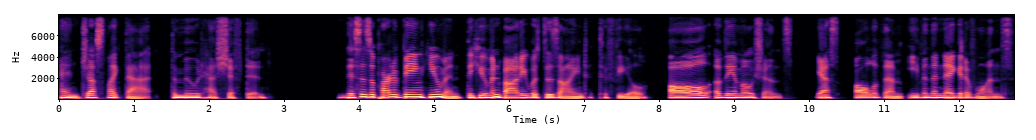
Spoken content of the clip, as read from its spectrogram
And just like that, the mood has shifted. This is a part of being human. The human body was designed to feel all of the emotions. Yes, all of them, even the negative ones.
